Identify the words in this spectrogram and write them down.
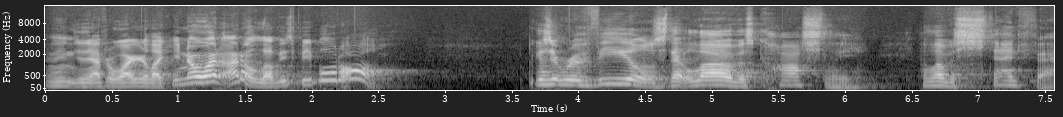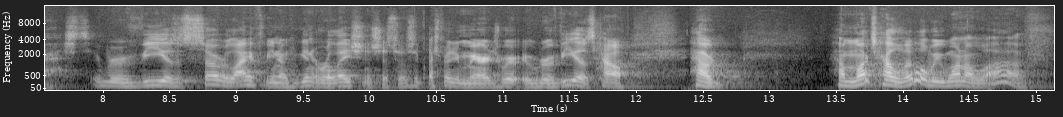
And then after a while, you're like, you know what? I don't love these people at all. Because it reveals that love is costly. That love is steadfast. It reveals, it's so life, you know, you get in relationships, especially marriage, it reveals how, how, how much, how little we want to love.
